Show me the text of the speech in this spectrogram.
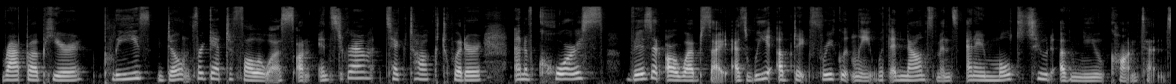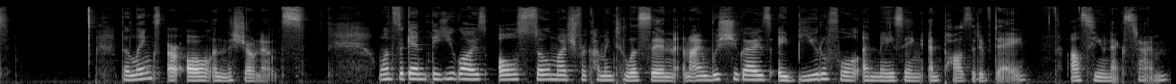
wrap up here, please don't forget to follow us on Instagram, TikTok, Twitter, and of course, visit our website as we update frequently with announcements and a multitude of new content. The links are all in the show notes. Once again, thank you guys all so much for coming to listen, and I wish you guys a beautiful, amazing, and positive day. I'll see you next time.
